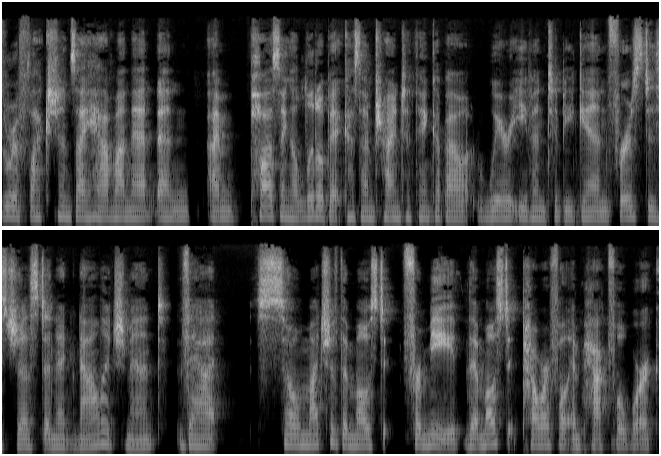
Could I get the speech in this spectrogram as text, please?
reflections I have on that. And I'm pausing a little bit because I'm trying to think about where even to begin. First is just an acknowledgement that so much of the most, for me, the most powerful, impactful work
